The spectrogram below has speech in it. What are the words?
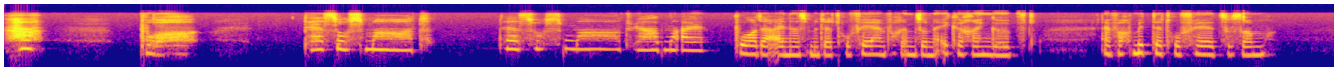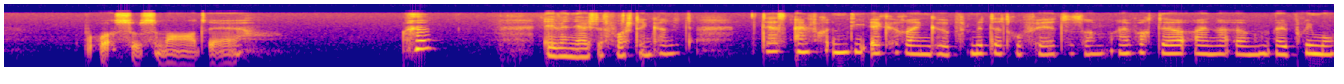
Ha! Boah. Der ist so smart. Der ist so smart. Wir haben ein. Boah, der eine ist mit der Trophäe einfach in so eine Ecke reingehüpft. Einfach mit der Trophäe zusammen. Boah, so smart, ey. ey, wenn ihr euch das vorstellen könntet. Der ist einfach in die Ecke reingehüpft mit der Trophäe zusammen. Einfach der eine ähm, El Primo.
